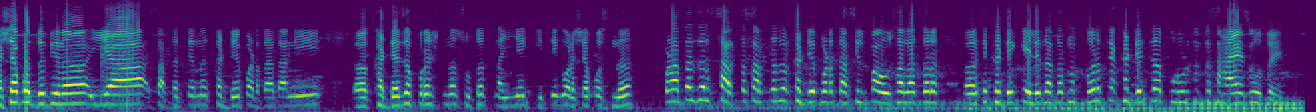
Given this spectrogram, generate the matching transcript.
अशा पद्धतीनं या सातत्यानं खड्डे पडतात आणि खड्ड्याचा प्रश्न सुटत नाहीये कित्येक वर्षापासून. पण आता जर सारखं सारखं जर खड्डे पडत असेल पाऊस आला तर ते खड्डे केले जातात ना. परत त्या खड्ड्याचं सहाय्याचं होत आहे होतंय.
